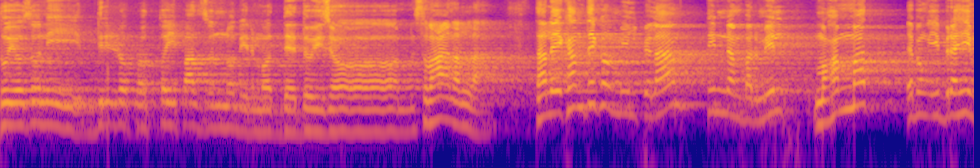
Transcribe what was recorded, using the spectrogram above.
দুইজনই দৃঢ় প্রত্যয়ী পাঁচজন নবীর মধ্যে দুইজন। সুহান আল্লাহ তাহলে এখান থেকেও মিল পেলাম। তিন নম্বর মিল, মোহাম্মদ এবং ইব্রাহিম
